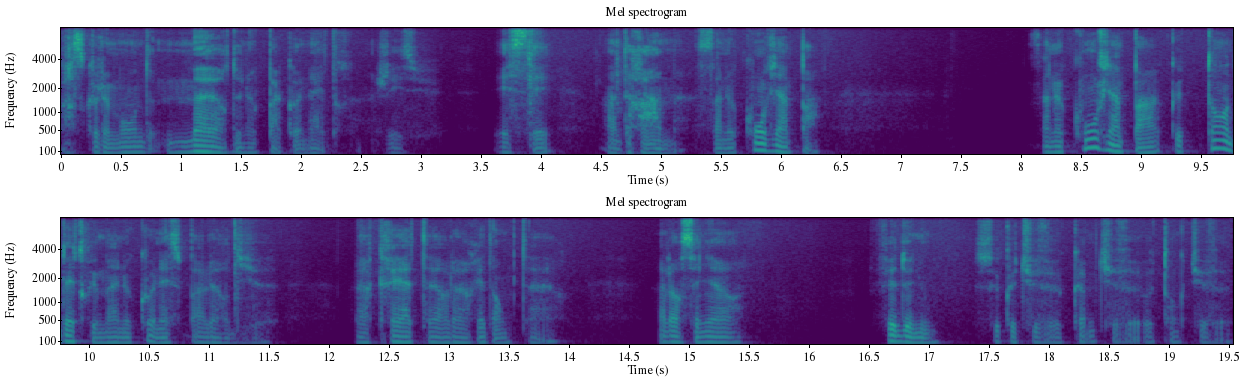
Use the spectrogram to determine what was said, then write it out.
Parce que le monde meurt de ne pas connaître Jésus. Et c'est un drame, ça ne convient pas. Ça ne convient pas que tant d'êtres humains ne connaissent pas leur Dieu, leur Créateur, leur Rédempteur. Alors Seigneur, fais de nous ce que tu veux, comme tu veux, autant que tu veux.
